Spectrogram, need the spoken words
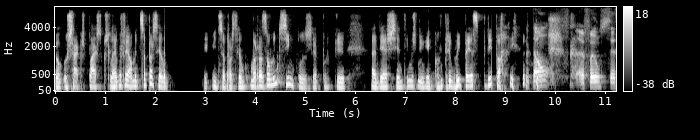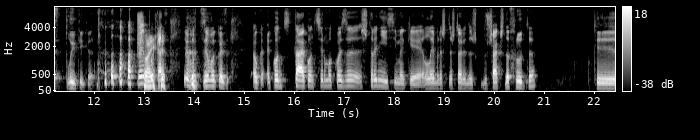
os sacos plásticos leves realmente desapareceram. E desapareceram por uma razão muito simples, é porque a 10 cêntimos ninguém contribui para esse peditório. Então foi um sucesso de política. Foi. Acaso, eu vou dizer uma coisa. Está a acontecer uma coisa estranhíssima, que é, lembras-te da história dos, dos sacos da fruta? que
